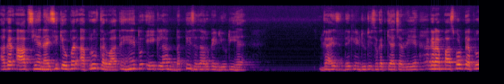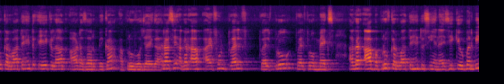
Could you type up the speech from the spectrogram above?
अगर आप सी एन आई सी के ऊपर अप्रूव करवाते हैं तो एक लाख बत्तीस हज़ार रुपये ड्यूटी है। गाइस देख लें ड्यूटी इस वक्त क्या चल रही है। अगर आप पासपोर्ट पे अप्रूव करवाते हैं तो एक लाख आठ हज़ार रुपये का अप्रूव हो जाएगा। तरह से अगर आप आईफोन 12 12 प्रो 12 प्रो मैक्स अगर आप अप्रूव करवाते हैं तो सीएनआईसी के ऊपर भी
